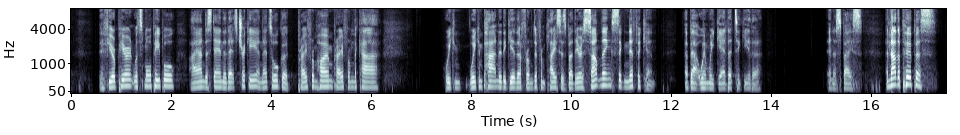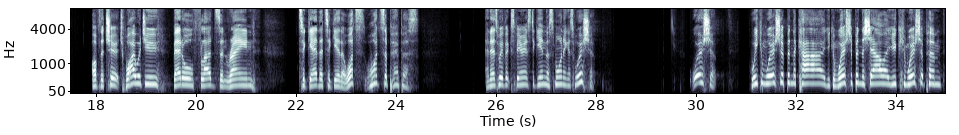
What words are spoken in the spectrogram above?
If you're a parent with small people, I understand that that's tricky and that's all good. Pray from home, pray from the car. We can, we can partner together from different places, but there is something significant about when we gather together in a space. Another purpose of the church. Why would you battle floods and rain to gather together? What's, what's the purpose? And as we've experienced again this morning, it's worship. Worship. We can worship in the car, you can worship in the shower, you can worship Him.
